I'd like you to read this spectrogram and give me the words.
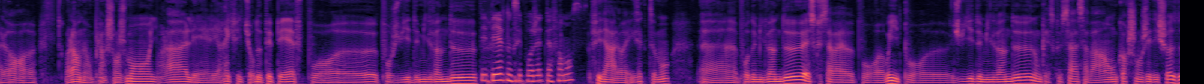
alors euh, voilà, on est en plein changement. Voilà, les, les réécritures de PPF pour euh, pour juillet 2022. PPF, donc c'est projet de performance? Fédéral, ouais, exactement. Euh, pour 2022, est-ce que ça va pour oui pour juillet 2022 Donc est-ce que ça ça va encore changer des choses?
